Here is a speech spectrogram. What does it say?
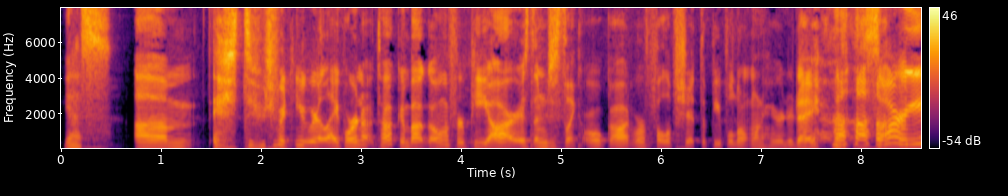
Yes. Um, dude, when you were like, we're not talking about going for PRs, I'm just like, oh God, we're full of shit that people don't want to hear today. Sorry.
